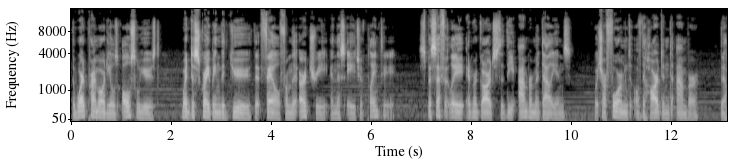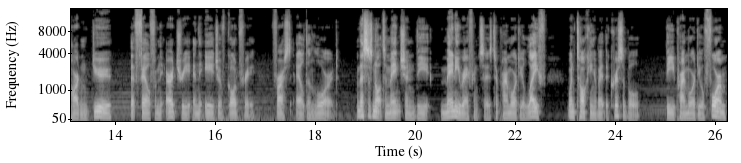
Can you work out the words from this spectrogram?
The word primordial is also used when describing the dew that fell from the Erd tree in this age of plenty, specifically in regards to the amber medallions, which are formed of the hardened amber, the hardened dew that fell from the Erd tree in the age of Godfrey, first Elden Lord. And this is not to mention the many references to primordial life when talking about the crucible, the primordial form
